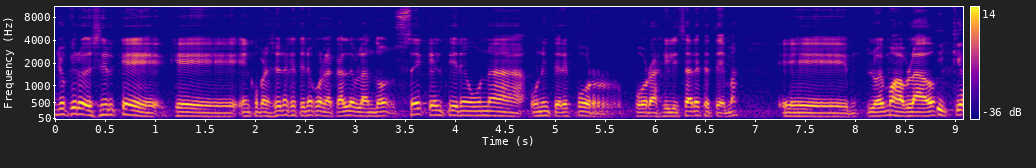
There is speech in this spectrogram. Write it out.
yo quiero decir que, en conversaciones que he tenido con el alcalde Blandón, sé que él tiene una, un interés por, por agilizar este tema. Eh, lo hemos hablado. ¿Y qué,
